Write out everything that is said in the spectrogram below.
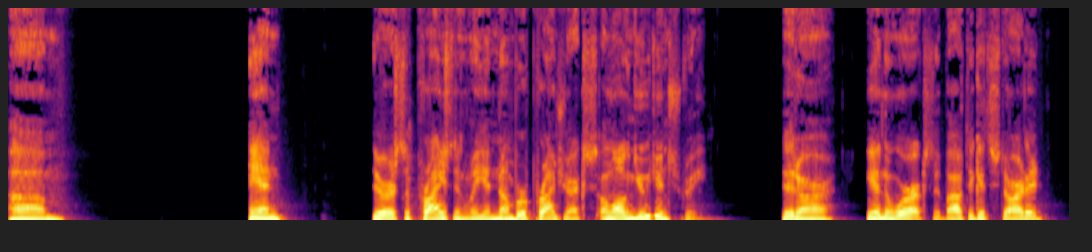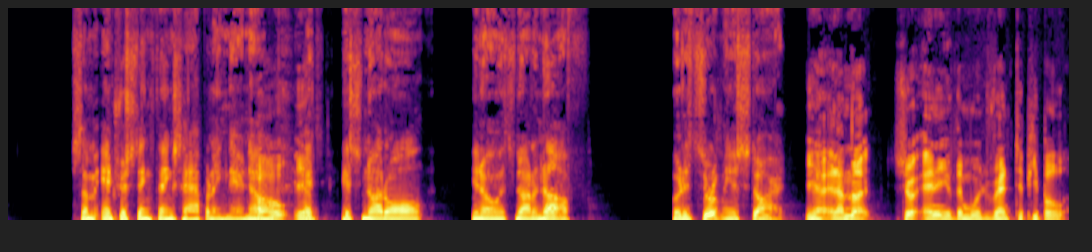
Um, and there are surprisingly a number of projects along Union Street that are in the works, about to get started. Some interesting things happening there. Now, oh, yeah. it's, it's not all, you know, it's not enough, but it's certainly a start. Yeah, and I'm not sure any of them would rent to people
